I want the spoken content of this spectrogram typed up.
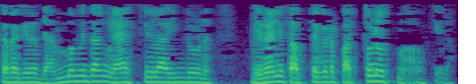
කරගෙන දැම්මම ඉඳන් ලෑස්ති වෙලා ඉන්න ඕන. මෙවැනි තත්යකටපත් වුණොත් මාව කියලා.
